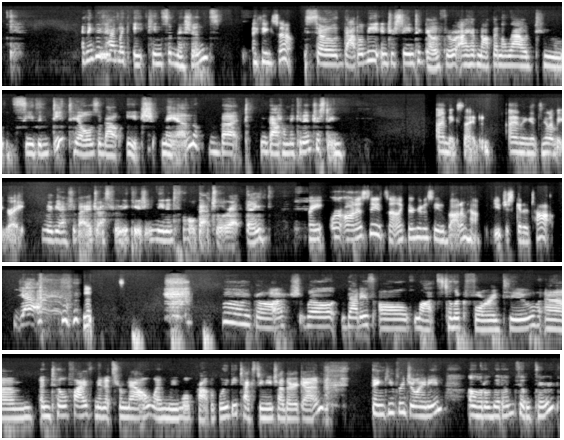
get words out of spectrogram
I think we've had like 18 submissions. I think so. So that'll be interesting to go through. I have not been allowed to see the details about each man, but that'll make it interesting. I'm excited. I think it's gonna be great. Maybe I should buy a dress for the occasion, lean into the whole bachelorette thing. Right? Or honestly, it's not like they're gonna see the bottom half of you. Just get a top. Yeah. oh gosh. Well, that is all lots to look forward to. Um, until five minutes from now, when we will probably be texting each other again. Thank you for joining a little bit unfiltered.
